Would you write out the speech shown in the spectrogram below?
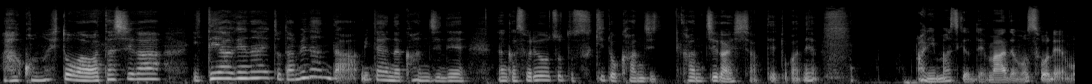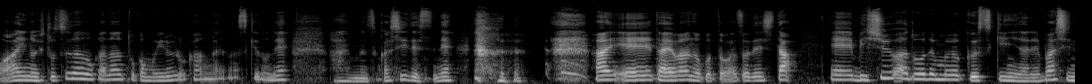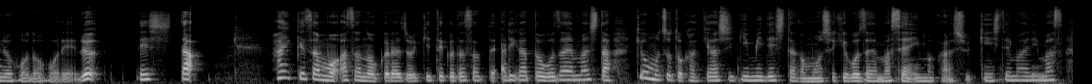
あこの人は私がいてあげないとダメなんだみたいな感じでなんかそれをちょっと好きと感じ勘違いしちゃってとかねありますけどね。まあでもそれも愛の一つなのかなとかもいろいろ考えますけどね。はい難しいですね。はい、えー、台湾のことわざでした、えー、美醜はどうでもよく好きになれば死ぬほど惚れる。でした。はい、今朝も朝のオクラジオ聞いてくださってありがとうございました。今日もちょっと駆け足気味でしたが申し訳ございません。今から出勤してまいります。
